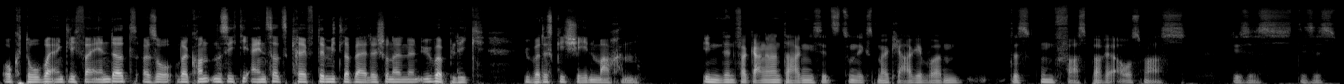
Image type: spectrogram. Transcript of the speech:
Oktober eigentlich verändert? Also, oder konnten sich die Einsatzkräfte mittlerweile schon einen Überblick über das Geschehen machen? In den vergangenen Tagen ist jetzt zunächst mal klar geworden, das unfassbare Ausmaß dieses, dieses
